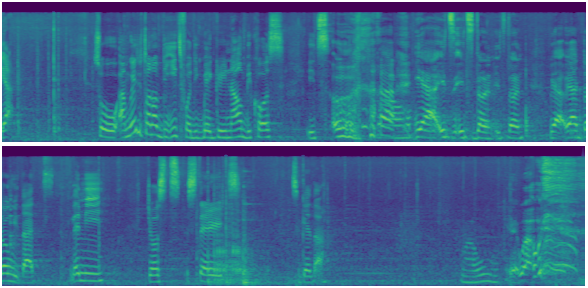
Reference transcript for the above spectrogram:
Yeah. So I'm going to turn off the heat for the gbegiri now because it's uh, yeah, it's it's done. It's done. We are we are done with that. Let me just stir it together. Wow. Yeah, wow.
